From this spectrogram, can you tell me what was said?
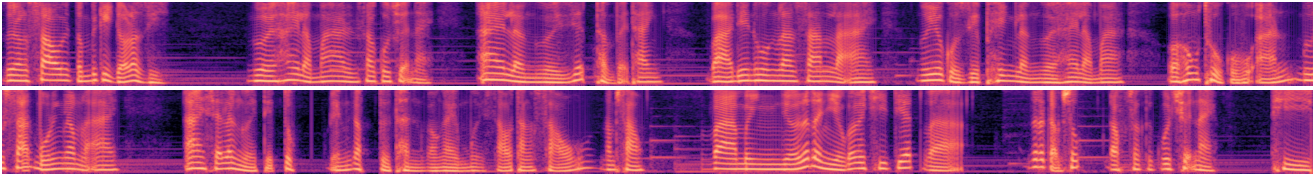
Rồi đằng sau, tấm bi kịch đó là gì? Người hay là ma đứng sau câu chuyện này? Ai là người giết Thẩm Vệ Thanh? Bà điên hương Lan San là ai? Người yêu của Diệp Hinh là người hay là ma? Ở hung thủ của vụ án, mưu sát 405 là ai? Ai sẽ là người tiếp tục đến gặp tử thần vào ngày 16 tháng 6 năm sau. Và mình nhớ rất là nhiều các cái chi tiết và rất là cảm xúc đọc cho cái câu chuyện này. Thì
